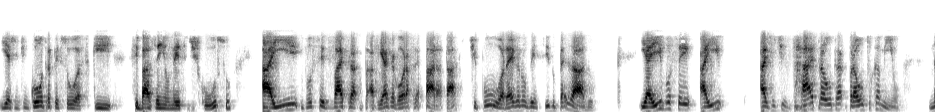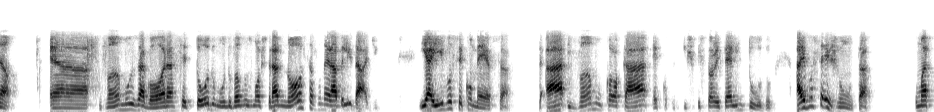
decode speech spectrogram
e a gente encontra pessoas que se baseiam nesse discurso. Aí você vai para. A viagem agora prepara, tá? Tipo orégano vencido pesado. E aí você. Aí a gente vai para outro caminho. Não. É, vamos agora ser todo mundo, vamos mostrar nossa vulnerabilidade. E aí você começa a. E vamos colocar é, storytelling em tudo. Aí você junta uma.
